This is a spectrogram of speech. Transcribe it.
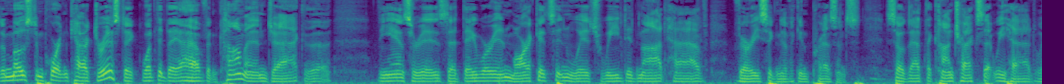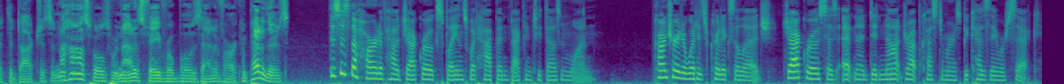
the most important characteristic, what did they have in common, Jack? The, the answer is that they were in markets in which we did not have very significant presence, so that the contracts that we had with the doctors and the hospitals were not as favorable as that of our competitors. This is the heart of how Jack Rowe explains what happened back in 2001. Contrary to what his critics allege, Jack Rowe says Aetna did not drop customers because they were sick.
